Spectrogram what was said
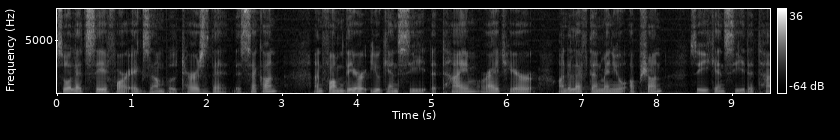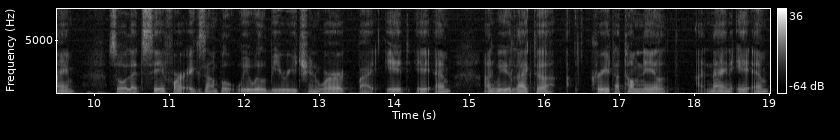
so let's say for example Thursday the 2nd and from there you can see the time right here on the left hand menu option. So you can see the time. So let's say for example we will be reaching work by 8 a.m and we would like to create a thumbnail at 9 a.m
